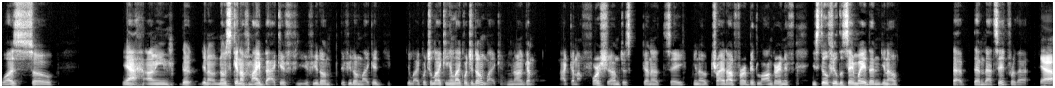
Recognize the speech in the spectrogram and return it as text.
was. So, yeah, I mean, there you know, no skin off my back if if you don't if you don't like it, you like what you like and you like what you don't like. You know, I'm gonna, not gonna force you. I'm just gonna say, you know, try it out for a bit longer, and if you still feel the same way, then you know, that then that's it for that. yeah,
